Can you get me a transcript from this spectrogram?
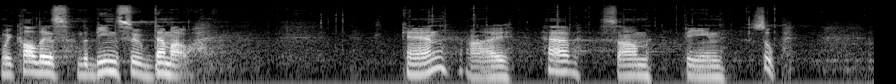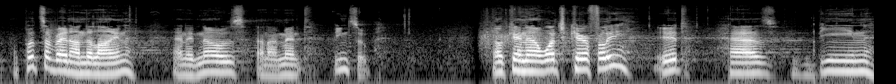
We call this the bean soup demo. Can I have some bean soup? It puts a red underline, and it knows that I meant bean soup. Okay, now watch carefully. It has been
